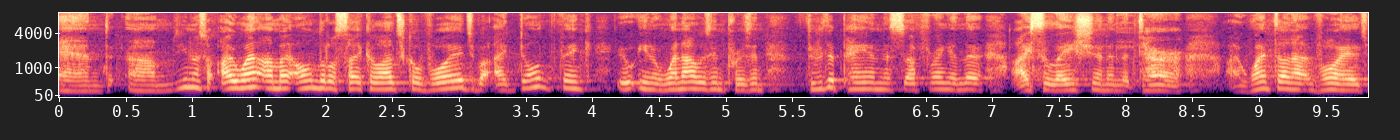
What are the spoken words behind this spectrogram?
And, um, you know, so I went on my own little psychological voyage, but I don't think, you know, when I was in prison, through the pain and the suffering and the isolation and the terror, I went on that voyage,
